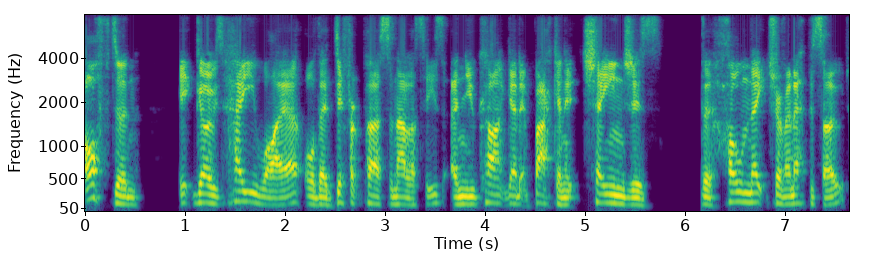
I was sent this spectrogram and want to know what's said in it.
Often it goes haywire or they're different personalities and you can't get it back and it changes the whole nature of an episode,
